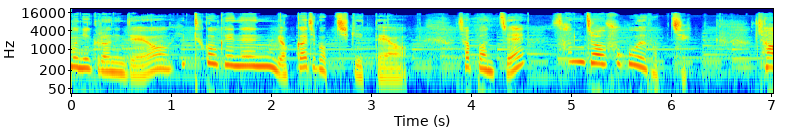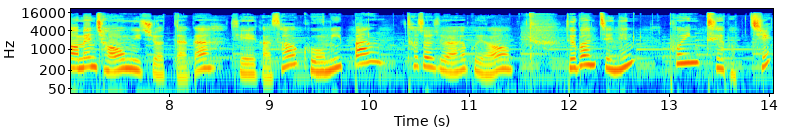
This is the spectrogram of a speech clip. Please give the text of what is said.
분이 그러는데요. 히트곡에는 몇 가지 법칙이 있대요. 첫 번째, 선저 후고의 법칙. 처음엔 저음 위주였다가 뒤에 가서 고음이 빵 터져줘야 하고요. 두 번째는 포인트의 법칙.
